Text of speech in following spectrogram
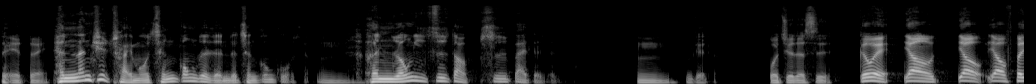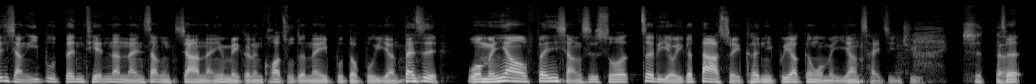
对 也对，很难去揣摩成功的人的成功过程，嗯很容易知道失败的人，嗯，你觉得？我觉得是。各位要要要分享一步登天，那难上加难，因为每个人跨出的那一步都不一样。但是我们要分享是说，这里有一个大水坑，你不要跟我们一样踩进去。是的，这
